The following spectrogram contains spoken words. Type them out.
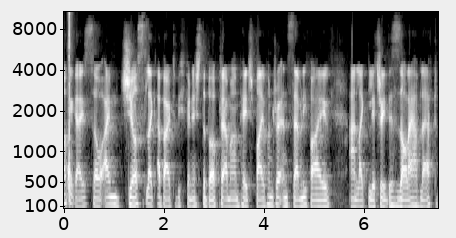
Okay guys, so I'm just like about to be finished the book. I'm on page 575 and like literally this is all I have left.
